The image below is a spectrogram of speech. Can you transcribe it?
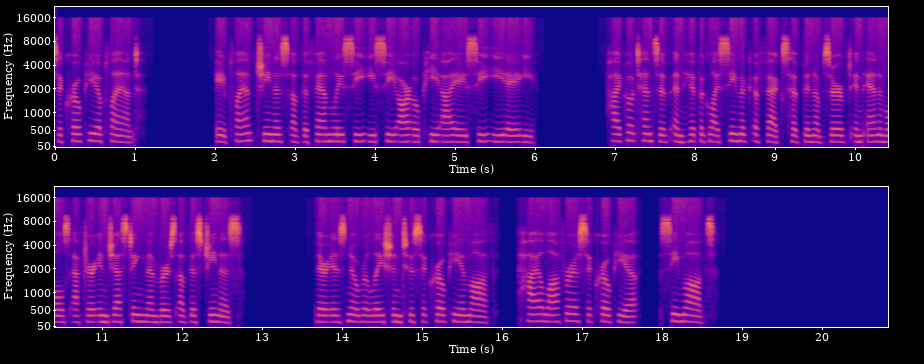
Cecropia plant. A plant genus of the family Cecropiaceae. Hypotensive and hypoglycemic effects have been observed in animals after ingesting members of this genus. There is no relation to Cecropia moth, Hyalophora cecropia, sea moths.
